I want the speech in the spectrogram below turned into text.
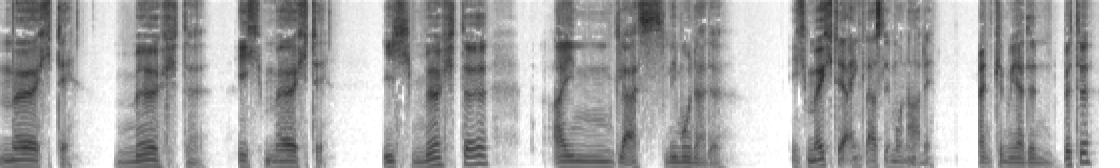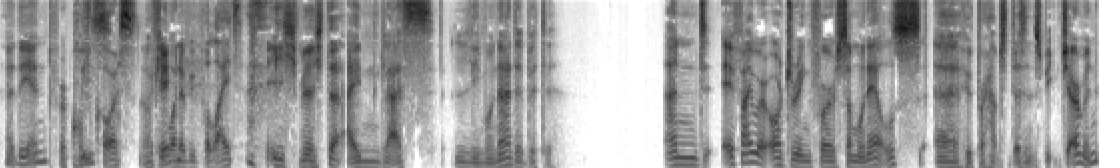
Möchte. Möchte. Ich möchte. Ich möchte ein Glas Limonade. Ich möchte ein Glas Limonade. And can we add in bitte at the end for please? Of course, okay. if you want to be polite. Ich möchte ein Glas Limonade, bitte. And if I were ordering for someone else uh, who perhaps doesn't speak German,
